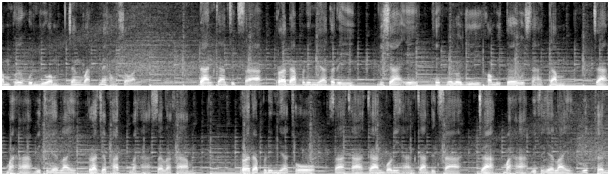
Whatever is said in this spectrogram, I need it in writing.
อำเภอขุนยวม จังหวัดแม่ฮ่องสอน ด้านการศึกษาระดับปริญญาตรี วิชาเอก เทคโนโลยีคอมพิวเตอร์อุตสาหกรรม จากมหาวิทยาลัยราชภัฏมหาสารคาม ระดับปริญญาโท สาขาการบริหารการศึกษาจากมหาวิทยาลัยเวทเทิล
